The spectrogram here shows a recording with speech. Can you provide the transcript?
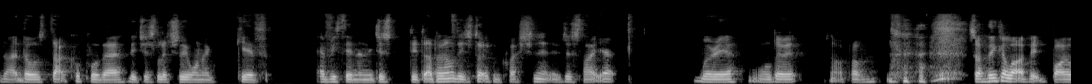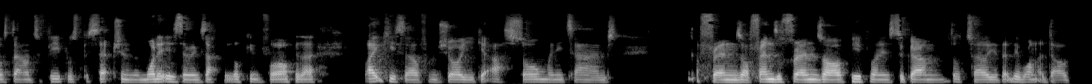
like those that couple there. They just literally want to give everything, and they just did. I don't know. They just don't even question it. They're just like, "Yeah, we're here. We'll do it. Not a problem." so I think a lot of it boils down to people's perceptions and what it is they're exactly looking for. Because like yourself, I'm sure you get asked so many times friends or friends of friends or people on Instagram, they'll tell you that they want a dog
